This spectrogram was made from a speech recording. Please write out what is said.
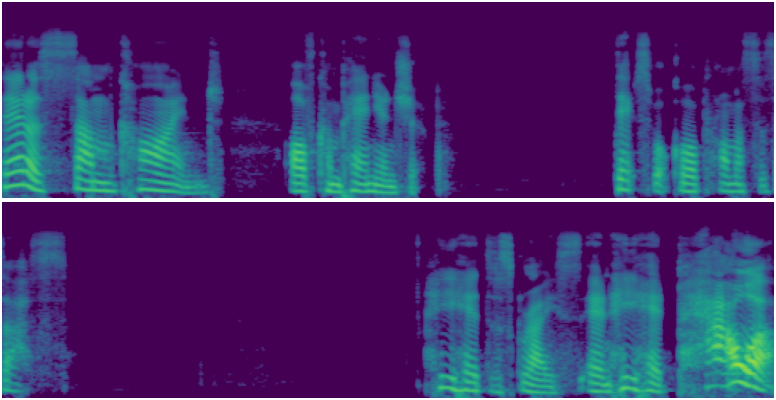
That is some kind of companionship. That's what God promises us. He had this grace and he had power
